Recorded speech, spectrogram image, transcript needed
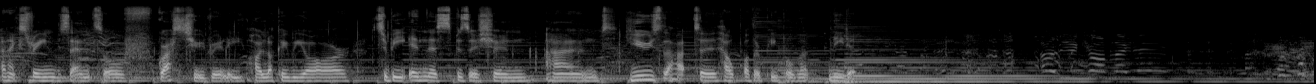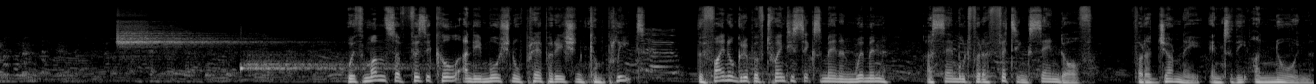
an extreme sense of gratitude, really, how lucky we are to be in this position and use that to help other people that need it. With months of physical and emotional preparation complete, the final group of 26 men and women assembled for a fitting send off for a journey into the unknown.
